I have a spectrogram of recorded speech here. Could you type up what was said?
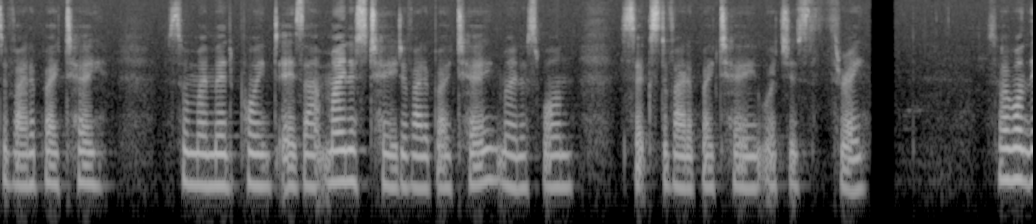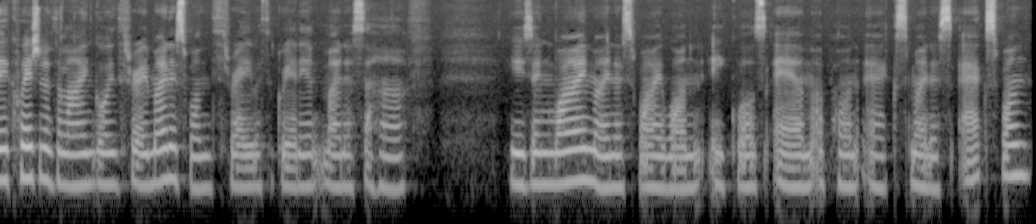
divided by 2. So my midpoint is at minus 2 divided by 2, minus 1, 6 divided by 2, which is 3. So I want the equation of the line going through minus 1, 3 with the gradient minus a half using y minus y1 equals m upon x minus x1,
